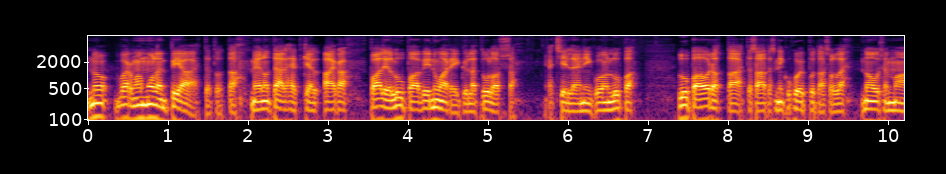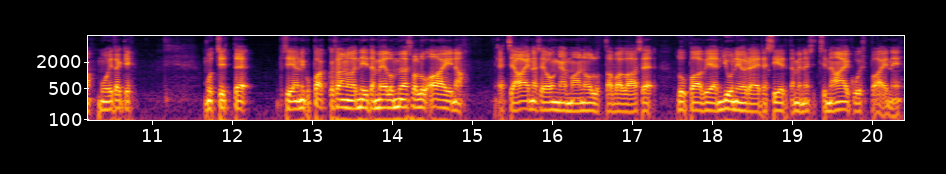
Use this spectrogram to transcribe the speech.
No varmaan molempia, että tota, meillä on tällä hetkellä aika paljon lupaavia nuoria kyllä tulossa. Että silleen niin kuin on lupa, lupa odottaa, että saataisiin niin kuin huipputasolle nousemaan muitakin. Mutta sitten siihen on niin kuin pakko sanoa, että niitä meillä on myös ollut aina. Että se aina se ongelma on ollut tavallaan se lupaavien junioreiden siirtäminen sitten sinne aikuispainiin.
